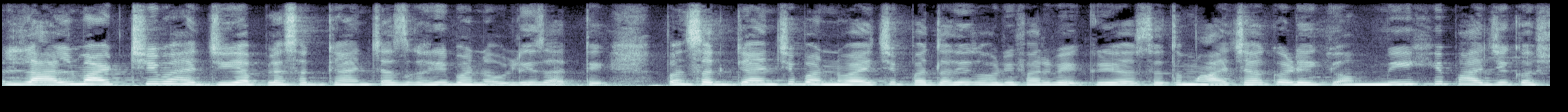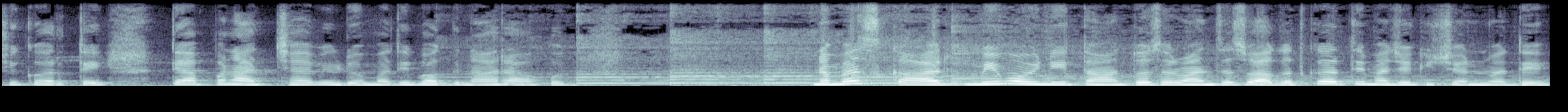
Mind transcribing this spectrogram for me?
लाल माठची भाजी आपल्या सगळ्यांच्याच घरी बनवली जाते. पण सगळ्यांची बनवायची पद्धती थोडीफार वेगळी असते. तर माझ्याकडे किंवा मी ही भाजी कशी करते ते आपण आजच्या व्हिडिओमध्ये बघणार आहोत. नमस्कार मी मोहिनीता. तो सर्वांचं स्वागत करते माझ्या किचनमध्ये.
